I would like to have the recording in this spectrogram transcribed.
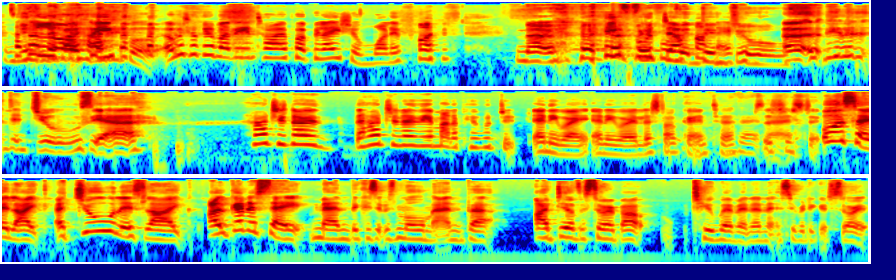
That's a lot of people. Are we talking about the entire population? One in five. No, people, that did duels. uh, people that did duels, yeah. How do you know? How do you know the amount of people do? Anyway, anyway, let's not get into don't know. statistics. Also, like a duel is like I'm gonna say men because it was more men, but I do have a story about two women, and it's a really good story.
